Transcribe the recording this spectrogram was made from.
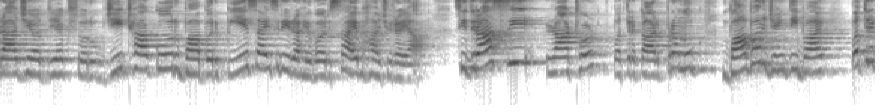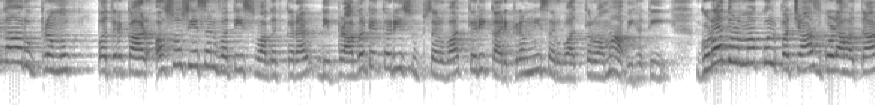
રાજ્ય અધ્યક્ષ Swaroopji Thakor Bhabhar P S I Shri Rahevar સાહેબ હાજર રહ્યા. સિદ્ધરાજસિંહ રાઠોડ, પત્રકાર પ્રમુખ ભાબર જયંતિભાઈ, પત્રકાર ઉપપ્રમુખ પત્રકાર એસોસિએશન વતી સ્વાગત કરાયું. દીપ પ્રાગટ્ય કરી, શુભ શરૂઆત કરી, કાર્યક્રમની શરૂઆત કરવામાં આવી હતી. ઘોડાદોડમાં કુલ પચાસ ઘોડા હતા,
